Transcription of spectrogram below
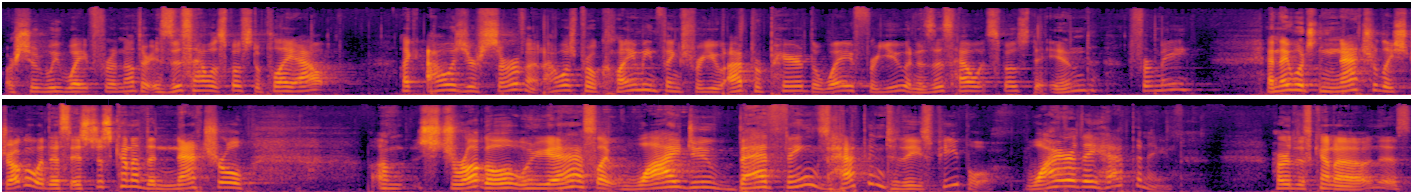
or should we wait for another? Is this how it's supposed to play out? Like, I was your servant. I was proclaiming things for you. I prepared the way for you. And is this how it's supposed to end for me? And they would naturally struggle with this. It's just kind of the natural um, struggle when you ask, like, why do bad things happen to these people? Why are they happening? Heard this kind of this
